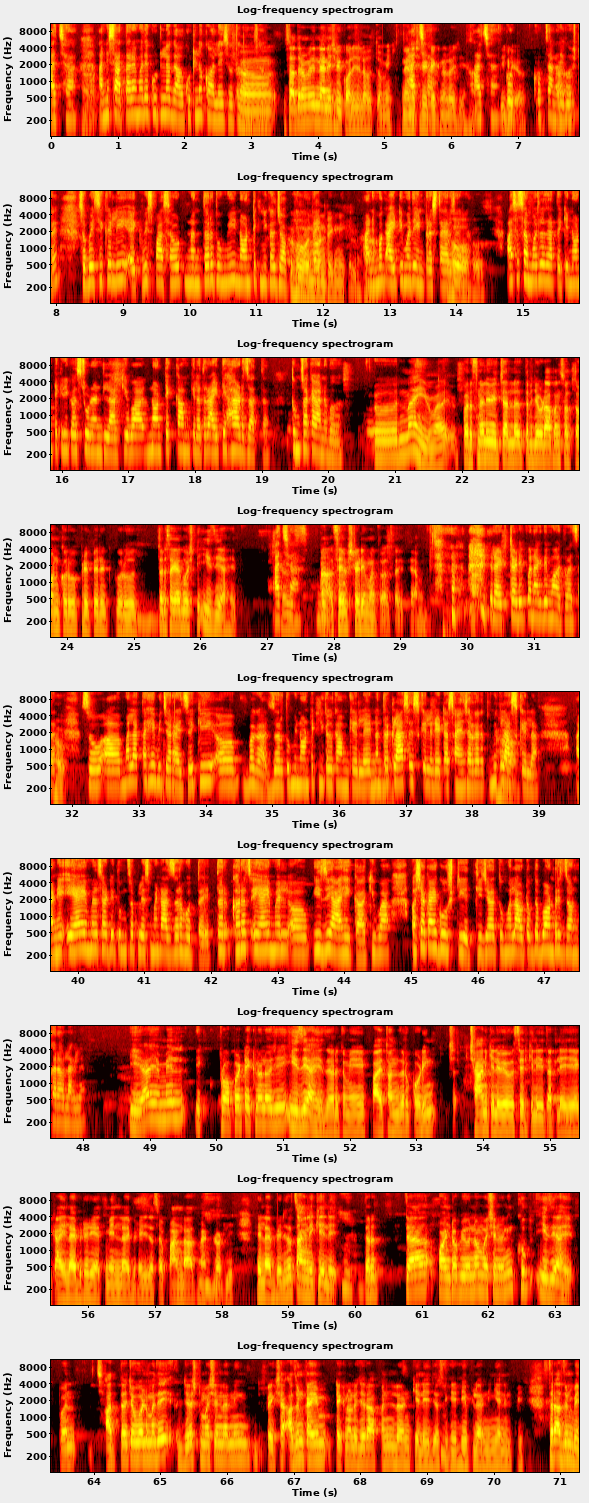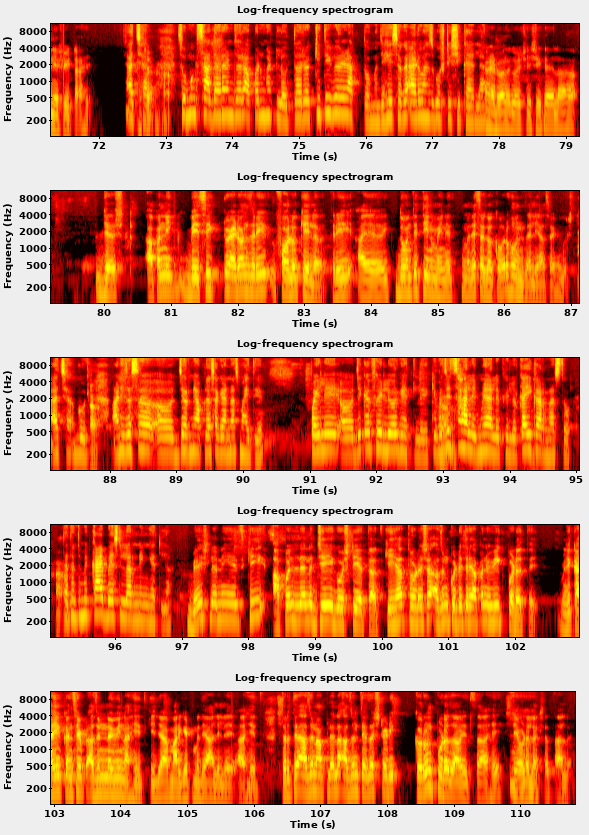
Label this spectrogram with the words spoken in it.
अच्छा. आणि साताऱ्यामध्ये कुठलं गाव कुठलं कॉलेज होतं तुमचं? अ, सातारामध्ये ज्ञानेश्वरी कॉलेजला होतो मी. ज्ञानेश्वरी अच्छा. टेक्नॉलॉजी अच्छा. तिकडे गुड. होतो. खूप चांगली हा. गोष्ट आहे. सो बेसिकली एकवीस पास आउट नंतर तुम्ही नॉन टेक्निकल जॉब हो केला नॉन right? टेक्निकल आणि मग आय टी मध्ये इंटरेस्ट तयार हो झाला. हो. असं समजलं जातं की नॉन टेक्निकल स्टुडंटला किंवा नॉन टेक काम केलं तर आय टी हार्ड जातं. तुमचा काय अनुभव आहे? अ, नाही. पर्सनली विचारलं तर जेवढं आपण स्वतःहून करू प्रिपेअर करू तर सगळ्या गोष्टी इझी आहेत. अच्छा. सेल्फ स्टडी महत्वाचं आहे त्यामध्ये. राईट स्टडी पण अगदी महत्त्वाचा. हो. सो मला आता हे विचारायचं आहे की बघा जर तुम्ही नॉन टेक्निकल काम केलंय नंतर क्लासेस केले डेटा सायन्स सारखा तुम्ही. क्लास केला. आणि ए आय एम एलसाठी तुमचं प्लेसमेंट आज जर होत आहे तर खरंच A I M L easy आहे का? किंवा अशा काही गोष्टी आहेत की ज्या तुम्हाला आउट ऑफ द बाउंड्रीज जाऊन करावं लागल्या? ए आय एम एल एक प्रॉपर टेक्नॉलॉजी इझी आहे. जर तुम्ही पायथॉन जर कोडिंग छान केली व्यवस्थित केली त्यातले जे काही लायब्ररी आहेत मेन लायब्ररी जसं पांडा मॅटप्लॉटली हे लायब्ररी जर चांगले केले. तर त्या पॉईंट ऑफ व्ह्यूनं मशीन लर्निंग खूप इझी आहे. पण आत्ताच्या वर्ल्डमध्ये जस्ट मशीन लर्निंगपेक्षा अजून काही टेक्नॉलॉजी आपण लर्न केले जसं की deep learning N L P तर अजून बेनिफिट आहे. अच्छा. सो मग साधारण जर आपण म्हटलो तर किती वेळ लागतो? म्हणजे हे सगळं ऍडव्हान्स गोष्टी शिकायला? ॲडव्हान्स गोष्टी शिकायला जस्ट आपण एक बेसिक टू ॲडव्हान्स जरी फॉलो केलं तरी आय- एक दोन ते तीन महिन्यामध्ये सगळं कव्हर होऊन जाईल या सगळ्या गोष्टी अच्छा गुड हा. आणि जसं जर्नी आपल्या सगळ्यांनाच माहिती आहे पहिले अं, जे काही फेल्युअर घेतले किंवा जे हा. झाले मिळाले फेल्युअर काही कारणास्तव हा. त्यातून तुम्ही काय बेस्ट लर्निंग घेतलं बेस्ट लर्निंग इज की आपल्याला जे गोष्टी येतात की ह्या थोड्याशा अजून कुठेतरी आपण वीक पडत आहे म्हणजे काही कन्सेप्ट अजून नवीन आहेत की ज्या मार्केटमध्ये आलेले आहेत. तर ते अजून आपल्याला अजून त्याचा स्टडी करून पुढे जायचं आहे हे एवढं. लक्षात आलं.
